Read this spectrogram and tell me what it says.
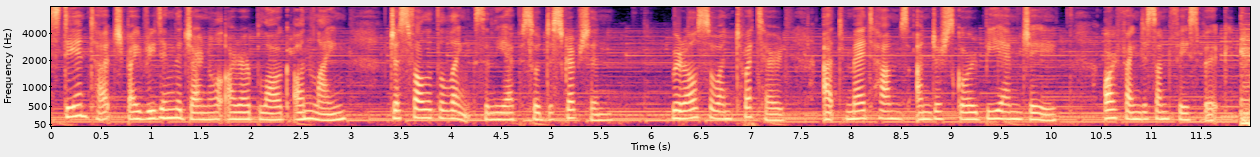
Stay in touch by reading the journal or our blog online. Just follow the links in the episode description. We're also on Twitter at medhums underscore BMJ or find us on Facebook.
